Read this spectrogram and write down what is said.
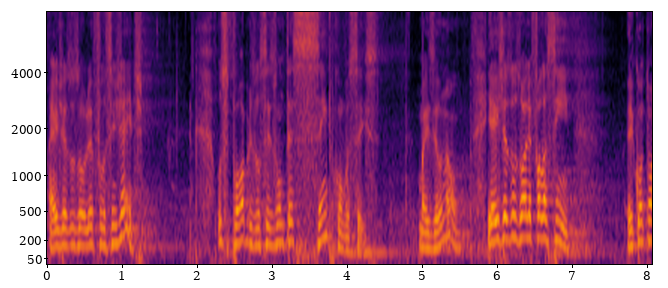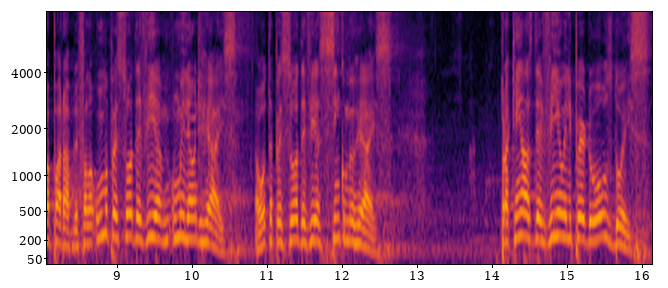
Aí Jesus olhou e falou assim: gente, os pobres vocês vão ter sempre com vocês, mas eu não. E aí Jesus olha e fala assim: ele conta uma parábola, ele fala, uma pessoa devia um milhão de reais, a outra pessoa devia cinco mil reais. Para quem elas deviam, ele perdoou os dois.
